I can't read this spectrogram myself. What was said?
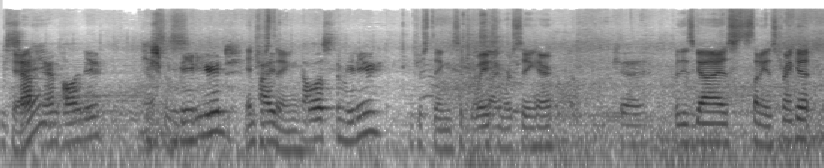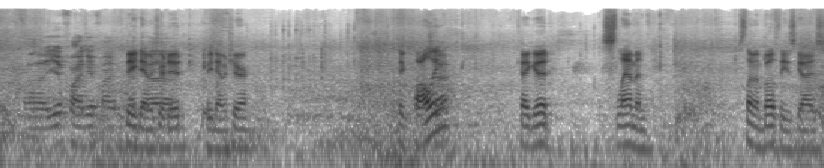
You sat Okay. and Poly dude. Yeah, this is meteored. interesting. I, tell us the meteor. Interesting situation we're seeing here. Okay. For these guys, stunning his trinket. Uh, you're fine, you're fine. Big damage uh, here, dude. Big damage here. Big poly. Okay, good. Slamming. Slamming both these guys.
